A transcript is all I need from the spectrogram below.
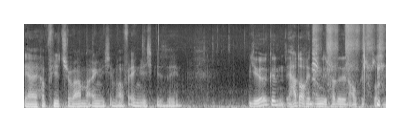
ja, ich hab Futurama eigentlich immer auf Englisch gesehen. Jürgen, er hat auch in Englisch, hat er den auch gesprochen.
